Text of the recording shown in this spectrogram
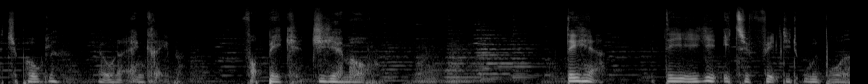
at Chipotle er under angreb for Big GMO. Det her, det er ikke et tilfældigt udbrud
